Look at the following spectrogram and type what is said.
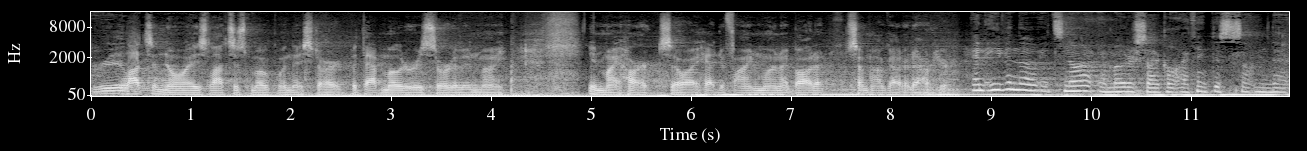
Really? lots of noise, lots of smoke when they start. But that motor is sort of in my in my heart, so I had to find one. I bought it, somehow got it out here. And even though it's not a motorcycle, I think this is something that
